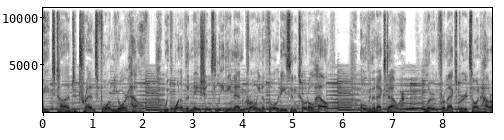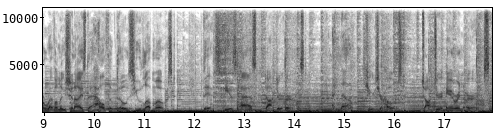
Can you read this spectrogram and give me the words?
It's time to transform your health with one of the nation's leading and growing authorities in total health. Over the next hour, learn from experts on how to revolutionize the health of those you love most. This is Ask Dr. Ernst. And now, here's your host, Dr. Aaron Ernst.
